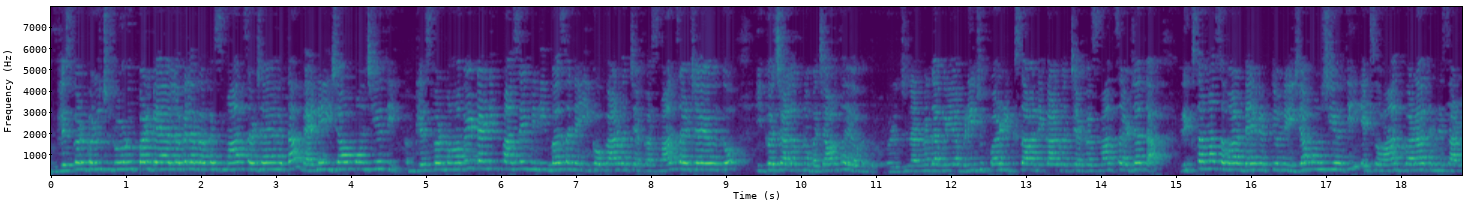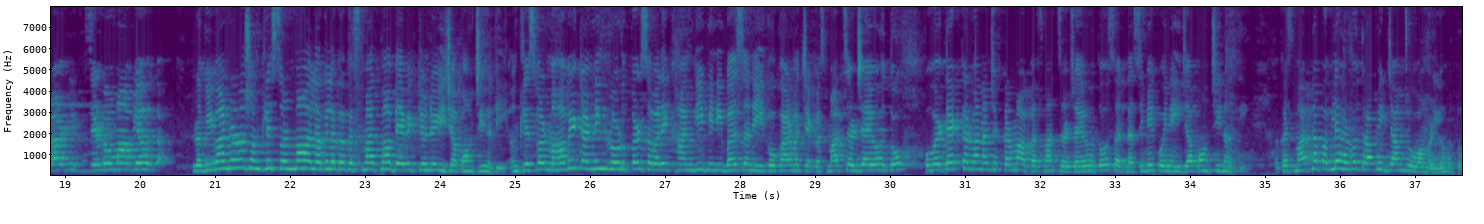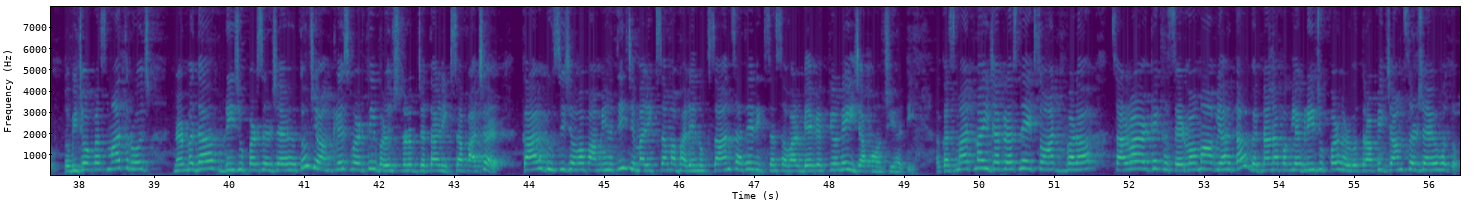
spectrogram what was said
Ankleshwar Bharuch road ઉપર બે અલગ અલગ અકસ્માત સર્જાયા હતા. બેને ઈજાઓ પહોંચી હતી. અંકલેશ્વર મહાવીર ટર્નિંગ પાસે મિની બસ અને ઇકો કાર વચ્ચે અકસ્માત સર્જાયો હતો. ઇકો ચાલકનો બચાવ થયો હતો. ભરૂચ નર્મદા ભૈયા બ્રિજ ઉપર રિક્ષા અને કાર વચ્ચે અકસ્માત સર્જાતા રિક્ષામાં સવાર બે વ્યક્તિઓને ઈજા પહોંચી હતી. એકસો આઠ દ્વારા તેમને સારવાર ખસેડવામાં આવ્યા હતા. રવિવારના રોજ અંકલેશ્વરમાં અલગ અલગ અકસ્માતમાં બે વ્યક્તિઓને ઈજા પહોંચી હતી. અંકલેશ્વર મહાવીર ટર્નિંગ રોડ ઉપર સવારે ખાનગી મિની બસ અને ઇકો કાર વચ્ચે અકસ્માત સર્જાયો હતો. ઓવરટેક કરવાના ચક્કરમાં અકસ્માત સર્જાયો હતો. સદનસીબે કોઈને ઈજા પહોંચી નહોતી. અકસ્માતના પગલે હળવો ટ્રાફિક જામ જોવા મળ્યો હતો. તો બીજો અકસ્માત રોજ નર્મદા બ્રિજ ઉપર સર્જાયો હતો, જ્યાં અંકલેશ્વરથી ભરૂચ તરફ જતા રિક્ષા પાછળ કાર ઘૂસી જવા પામી હતી, જેમાં રિક્ષામાં ભારે નુકસાન સાથે રિક્ષા સવાર બે વ્યક્તિઓને ઈજા પહોંચી હતી. અકસ્માતમાં ઈજાગ્રસ્તને એકસો આઠ દ્વારા સારવાર અર્થે ખસેડવામાં આવ્યા હતા. ઘટનાના પગલે બ્રિજ ઉપર હળવો ટ્રાફિક જામ સર્જાયો હતો.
